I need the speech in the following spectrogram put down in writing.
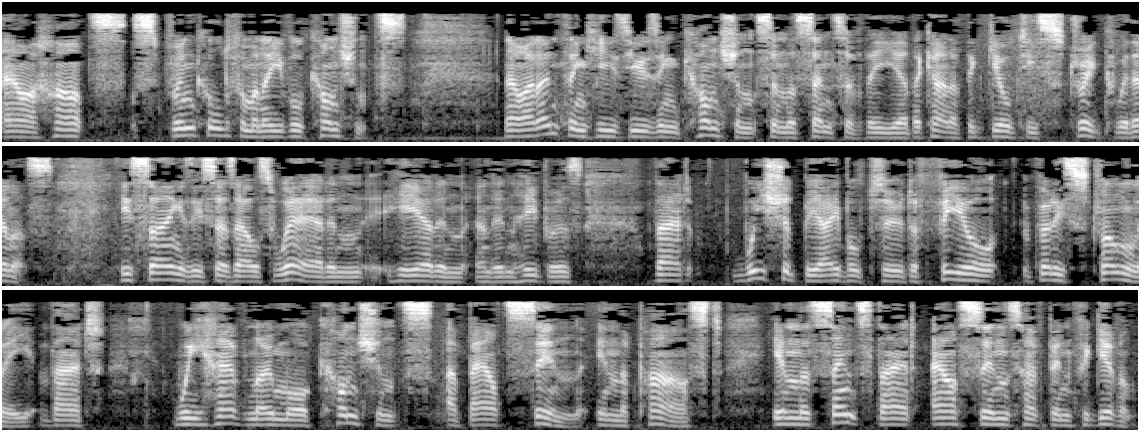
our hearts sprinkled from an evil conscience. Now, I don't think he's using conscience in the sense of the uh, the kind of the guilty streak within us. He's saying, as he says elsewhere, in here in, and in Hebrews, that we should be able to to feel very strongly that we have no more conscience about sin in the past, in the sense that our sins have been forgiven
